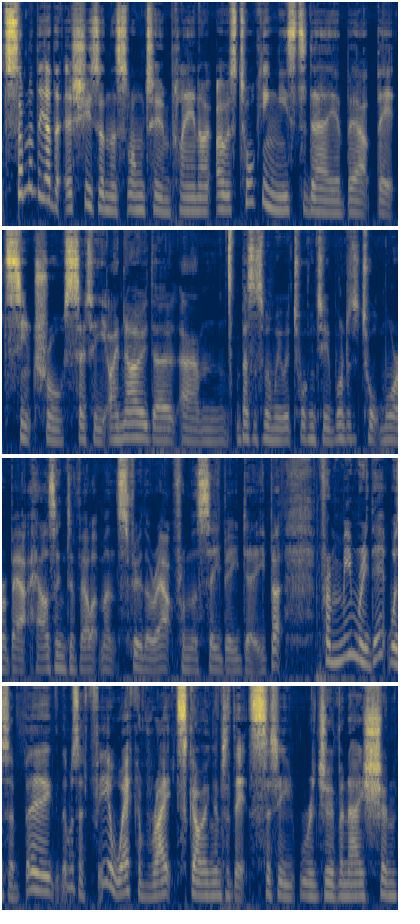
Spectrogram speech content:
some of the other issues in this long term plan, I, I, was talking yesterday about that central city. I know the um, businessman we were talking to wanted to talk more about housing developments further out from the CBD, but from memory, that was a big, there was a fair whack of rates going into that city rejuvenation,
